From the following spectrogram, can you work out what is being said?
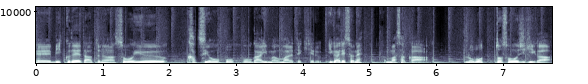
えービッグデータというのはそういう活用方法が今生まれてきてる。意外ですよね。まさかロボット掃除機が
